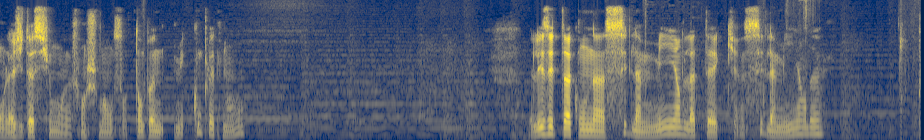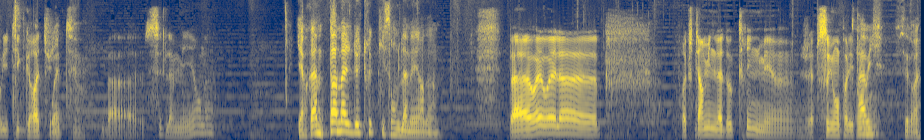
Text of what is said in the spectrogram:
Bon, l'agitation, euh, franchement, on s'en tamponne, mais complètement. Les états qu'on a, c'est de la merde. La tech, c'est de la merde. Politique gratuite, Ouais. bah, c'est de la merde. Il y a quand même pas mal de trucs qui sont de la merde. Bah ouais, ouais, là. Euh, pff, faudrait que je termine la doctrine, mais euh, j'ai absolument pas les points. Ah oui, c'est vrai.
